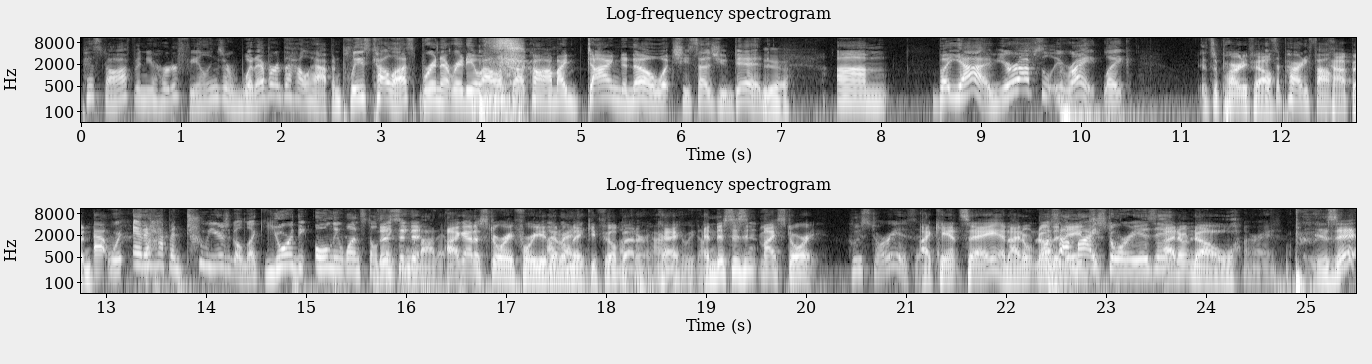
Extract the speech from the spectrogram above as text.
pissed off and you hurt her feelings or whatever the hell happened. Please tell us. Bryn at radioalice.com. I'm dying to know what she says you did. Yeah. Um, but yeah, you're absolutely right. Like It's a party foul. it's a party foul. Happened. at and it happened two years ago. Like you're the only one still Listen, thinking to- about it. I got a story for you that'll make you feel Okay, better. all Okay, right, here we go. and this isn't my story. Whose story is it? I can't say, and I don't know oh, it's the not names. my story, is it? I don't know. All right. Is it?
